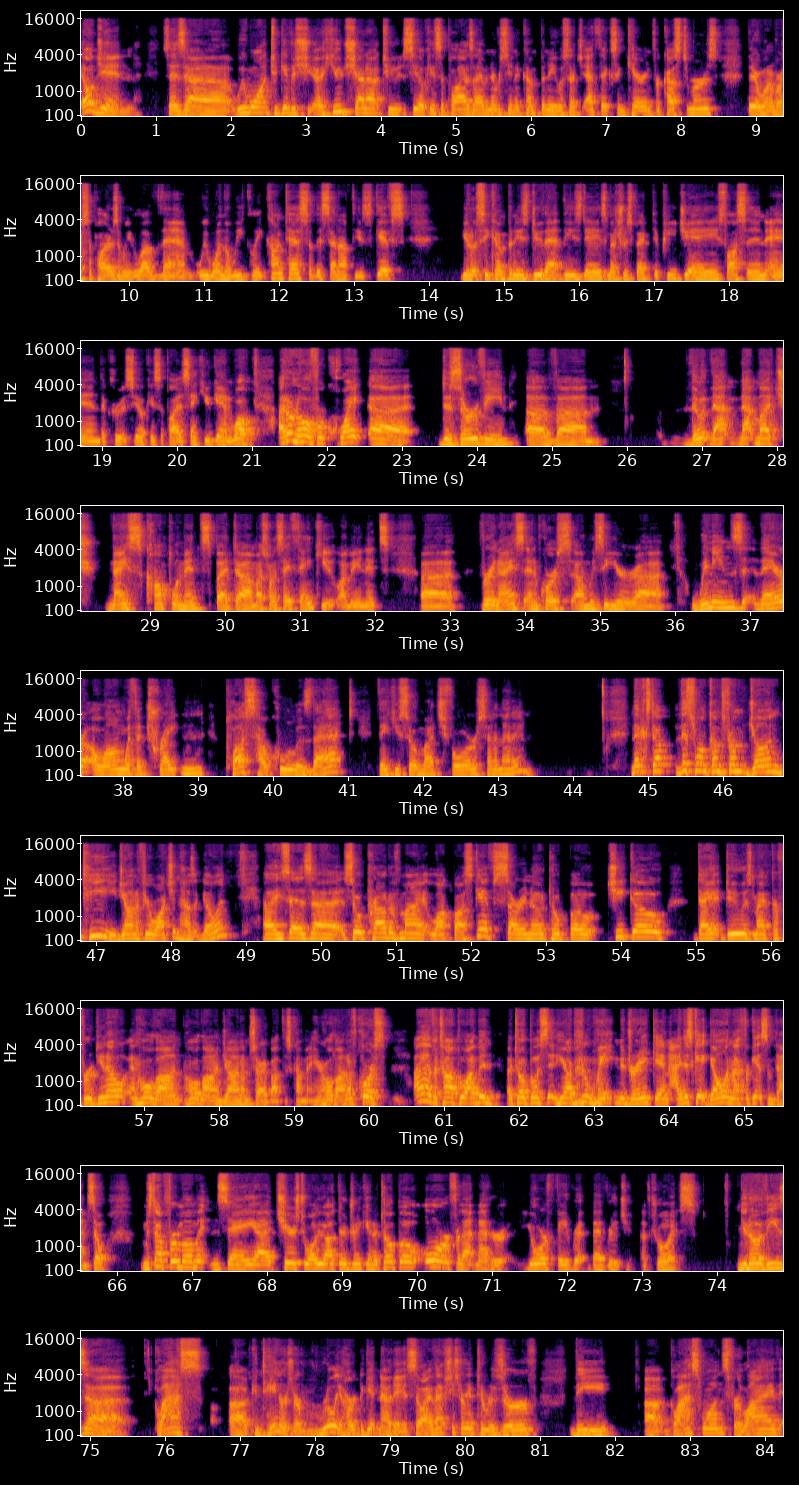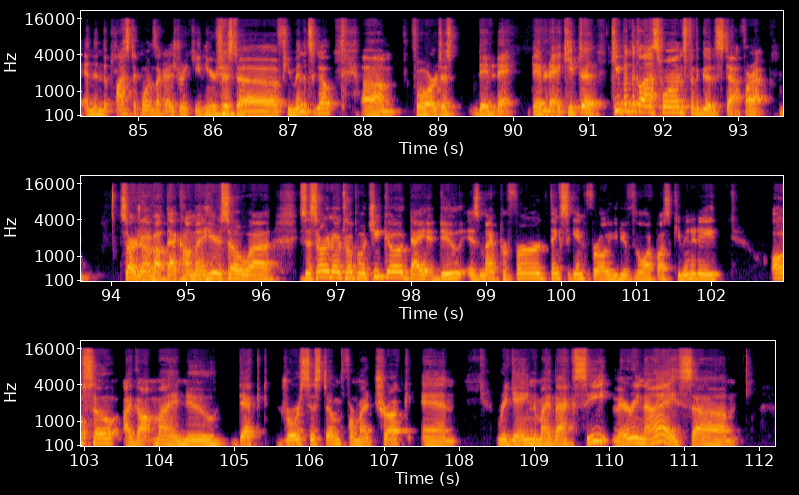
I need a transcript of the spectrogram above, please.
Elgin. Says, uh, we want to give a, sh- a, huge shout out to CLK Supplies. I have never seen a company with such ethics and caring for customers. They're one of our suppliers and we love them. We won the weekly contest, so they sent out these gifts. You don't see companies do that these days. Much respect to PJ Slauson and the crew at CLK Supplies. Thank you again. Well, I don't know if we're quite uh, deserving of um, that that much nice compliments, but um, I just want to say thank you. I mean, it's uh, very nice, and of course, um, we see your uh, winnings there, along with a Triton Plus. How cool is that? Thank you so much for sending that in. Next up, this one comes from John T. John, if you're watching, how's it going? Uh, he says, uh, So proud of my Lock Boss gifts. Sorry, no Topo Chico. Diet Dew is my preferred. You know, and hold on, hold on, John. I'm sorry about this comment here. Hold on. Of course, I have a topo. I've been a topo sitting here. I've been waiting to drink, and I just get going and I forget sometimes. So I'm gonna stop for a moment and say uh, cheers to all you out there drinking a topo, or for that matter, your favorite beverage of choice. You know, these uh, glass uh, containers are really hard to get nowadays. So I've actually started to reserve the uh, glass ones for live, and then the plastic ones, like I was drinking here just a few minutes ago, um, for just day to day, day to day. Keep the keep it the glass ones for the good stuff. All right. Sorry, John, about that comment here. So uh, he says, sorry, no Topo Chico. Diet do is my preferred. Thanks again for all you do for the Lock Boss community. Also, I got my new decked drawer system for my truck and regained my back seat. Very nice. Um,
